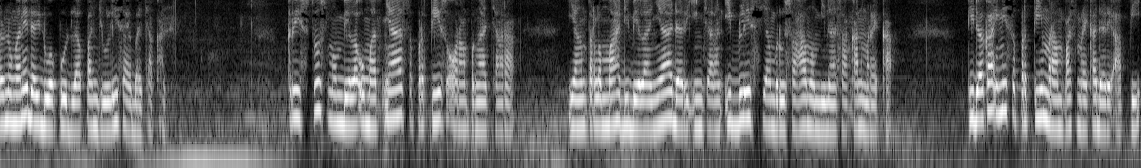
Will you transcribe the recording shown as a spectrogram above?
Renungannya dari 28 Juli saya bacakan. Kristus membela umatnya seperti seorang pengacara yang terlemah dibelanya dari incaran iblis yang berusaha membinasakan mereka. Tidakkah ini seperti merampas mereka dari api?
